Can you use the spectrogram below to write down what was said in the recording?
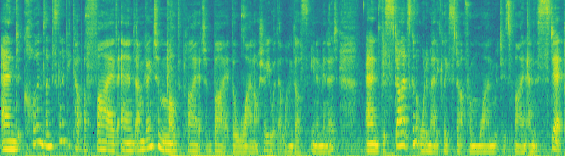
And columns, I'm just going to pick up a five and I'm going to multiply it by the one. I'll show you what that one does in a minute. And the start, it's going to automatically start from one, which is fine. And the step,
